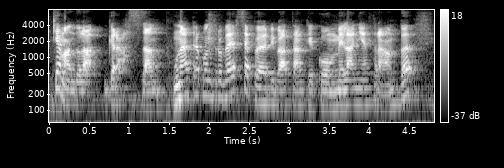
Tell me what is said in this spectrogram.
chiamandola grassa. Un'altra controversia poi è arrivata anche con Melania Trump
